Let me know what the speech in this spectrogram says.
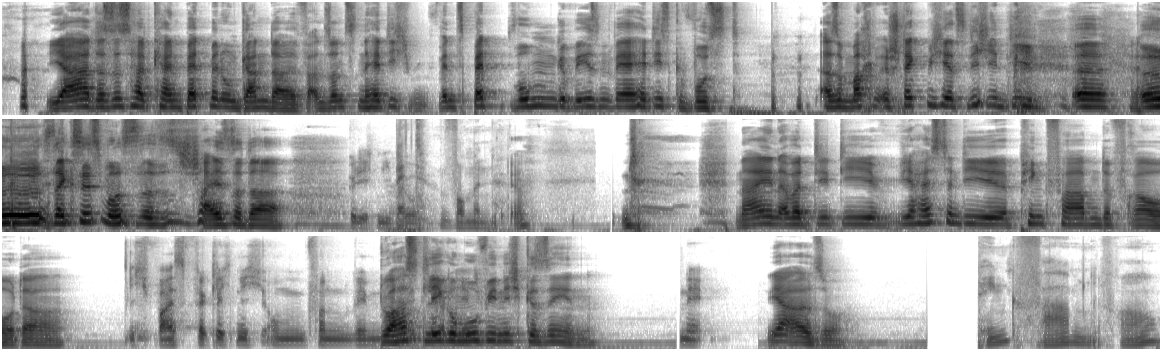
ja, das ist halt kein Batman und Gandalf. Ansonsten hätte ich, wenn es Batwoman gewesen wäre, hätte ich es gewusst. Also mach, steck mich jetzt nicht in die äh, äh, Sexismus, das ist scheiße da. Würde ich nie tun. Batwoman. Ja. Nein, aber die, die, wie heißt denn die pinkfarbene Frau da? Ich weiß wirklich nicht, um von wem. Du hast Lego Movie nicht gesehen. Nee. Ja, also pinkfarbene Frau?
